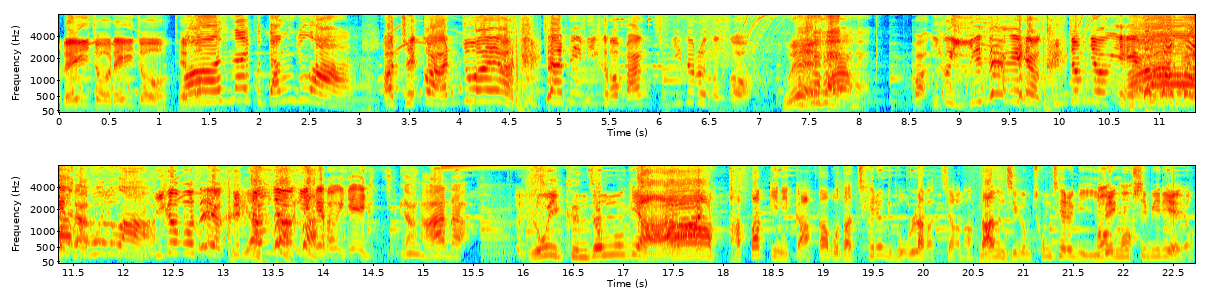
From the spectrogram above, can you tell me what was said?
레이저 레이저 대박. 와 스나이퍼 짱 좋아. 아 제 거 안 좋아요 집사님 이거 망치 휘두르는 거. 왜? 아. 막 이거 이상해요 근접령이에요. 안와 되겠다. 너무 좋아. 이거 보세요 근접령이에요 얘 진짜 아나 로이 근접 무기야 아, 갑바뀌니까 아까보다 체력이 더 올라갔지 않아? 나는 지금 총 체력이 어, 어. 261이에요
